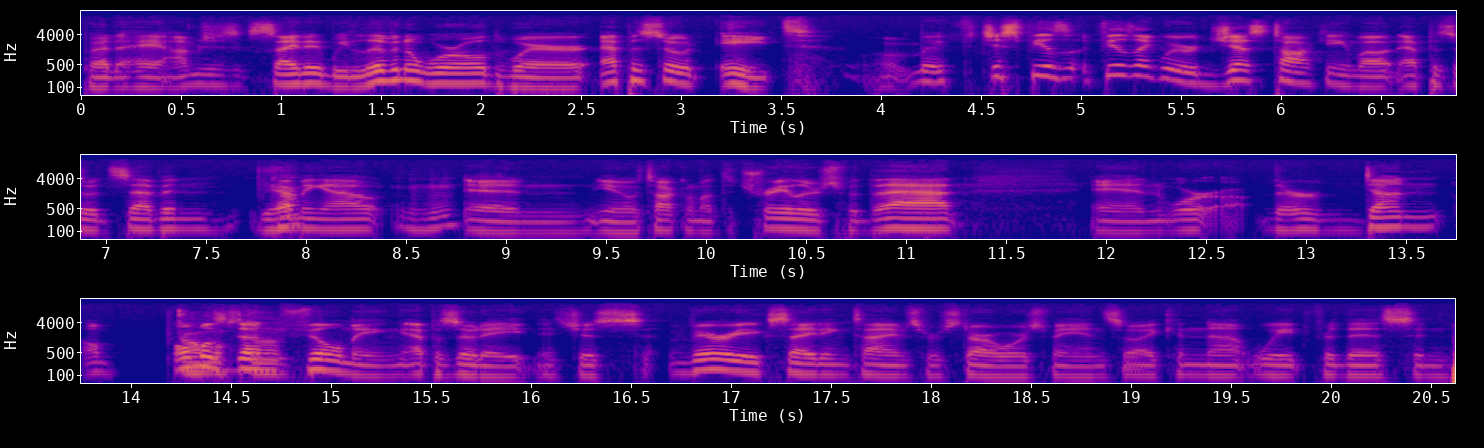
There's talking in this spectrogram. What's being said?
But hey, I'm just excited. We live in a world where Episode Eight, it just feels it feels like we were just talking about episode seven Yeah. coming out, Mhm. and you know talking about the trailers for that, and we're they're done. Al- Almost, Almost done, done. filming episode 8 it's just very exciting times for star wars fans so i cannot wait for this and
